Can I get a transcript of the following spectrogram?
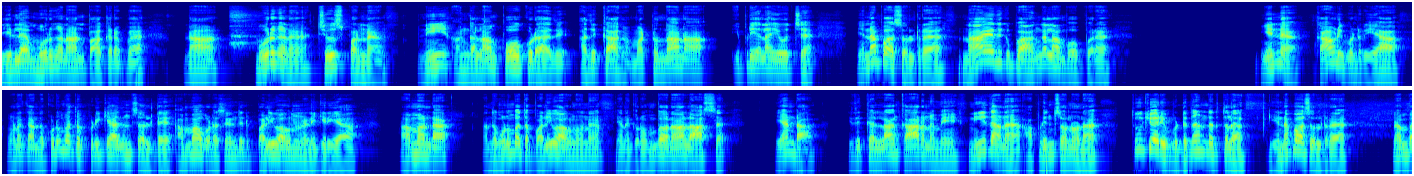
இல்லை முருகனான்னு பார்க்குறப்ப, நான் முருகனை சூஸ் பண்ணேன். நீ அங்கெல்லாம் போகக்கூடாது அதுக்காக மட்டும்தான் நான் இப்படியெல்லாம் யோசித்தேன் "என்னப்பா சொல்கிற நான் எதுக்குப்பா அங்கெல்லாம் போகிறேன் "என்ன காமெடி பண்ணுறியா உனக்கு அந்த குடும்பத்தை பிடிக்காதுன்னு சொல்லிட்டு அம்மா கூட சேர்ந்துட்டு பழி வாங்கணும்னு நினைக்கிறியா?" ஆமாண்டா அந்த குடும்பத்தை பழி வாங்கணும்னு எனக்கு ரொம்ப நாள் ஆசை." "ஏன்டா? இதுக்கெல்லாம் காரணமே நீதானே அப்படின்னு சொன்னோன்னே தூக்கி வாரி போட்டுது அந்த இடத்துல. "என்னப்பா சொல்கிற நம்ம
